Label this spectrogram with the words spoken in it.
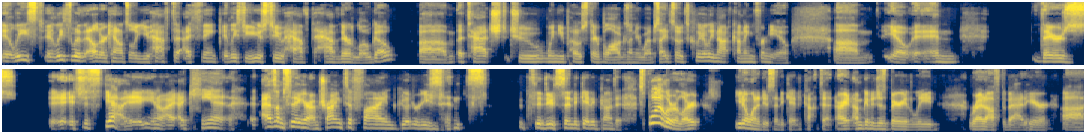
at least at least with ElderCounsel, you have to i think at least you used to have to have their logo um, attached to when you post their blogs on your website so it's clearly not coming from you um, you know and there's it's just yeah you know I, I can't as i'm sitting here i'm trying to find good reasons to do syndicated content. Spoiler alert, you don't want to do syndicated content. All right. I'm going to just bury the lead right off the bat here. Uh,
